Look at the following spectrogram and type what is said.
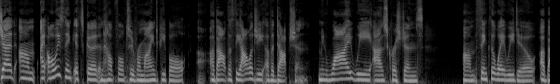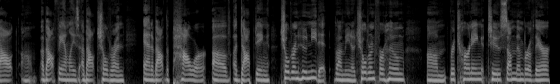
Jedd, um, I always think it's good and helpful to remind people uh, about the theology of adoption. I mean, why we as Christians um, think the way we do about um, about families, about children, and about the power of adopting children who need it. Um, you know, children for whom um, returning to some member of their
